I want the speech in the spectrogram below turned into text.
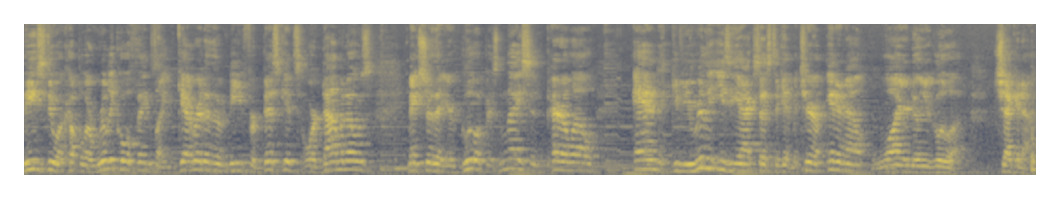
These do a couple of really cool things like get rid of the need for biscuits or dominoes, make sure that your glue up is nice and parallel, and give you really easy access to get material in and out while you're doing your glue up. Check it out.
